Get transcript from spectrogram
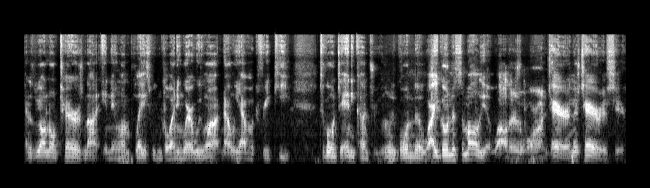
And as we all know, terror is not in one place. We can go anywhere we want. Now we have a free key to go into any country. We're going to, why are you going to Somalia? Well, there's a war on terror and there's terrorists here.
